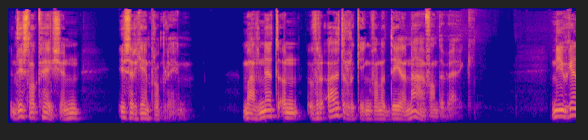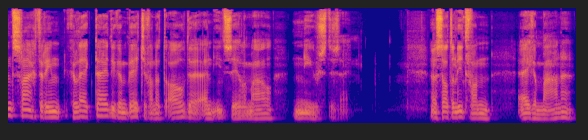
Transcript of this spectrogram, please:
dislocation is er geen probleem, maar net een veruiterlijking van het DNA van de wijk. Nieuw-Gent slaagt erin gelijktijdig een beetje van het oude en iets helemaal nieuws te zijn. Een satelliet van eigen manen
